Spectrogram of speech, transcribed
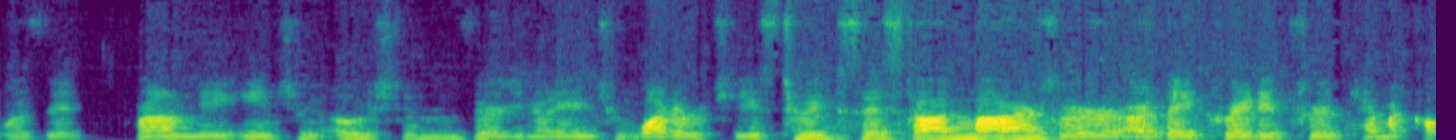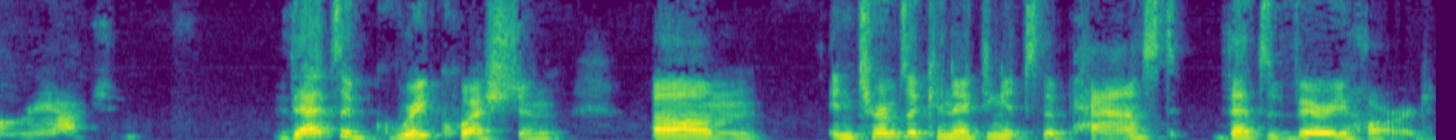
Was it from the ancient oceans or you know ancient water which used to exist on mars or are they created through chemical reactions? That's a great question. Um, in terms of connecting it to the past that's very hard.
